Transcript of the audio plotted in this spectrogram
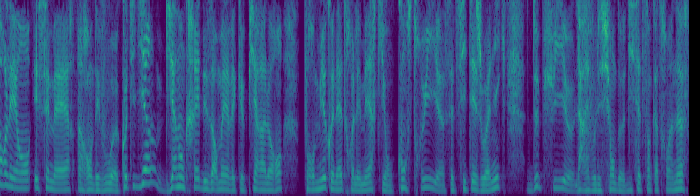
Orléans et ses maires, un rendez-vous euh, quotidien, bien ancré désormais avec Pierre Laurent pour mieux connaître les maires qui ont construit euh, cette cité joannique depuis euh, la révolution de 1789.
